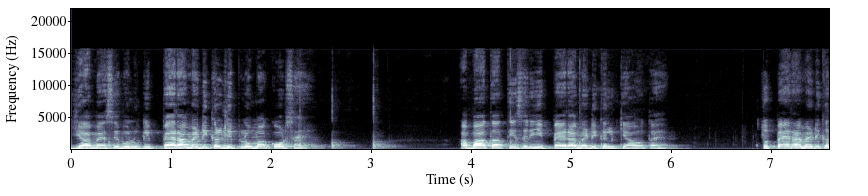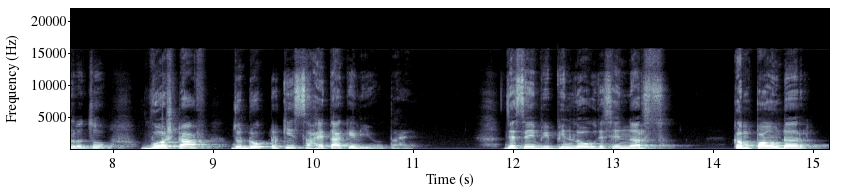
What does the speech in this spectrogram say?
या मैं ऐसे बोलूँ कि पैरामेडिकल डिप्लोमा कोर्स है। अब बात आती है सर, ये पैरामेडिकल क्या होता है? तो पैरामेडिकल बच्चों, वो स्टाफ जो डॉक्टर की सहायता के लिए होता है। जैसे विभिन्न लोग, जैसे नर्स, कंपाउंडर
